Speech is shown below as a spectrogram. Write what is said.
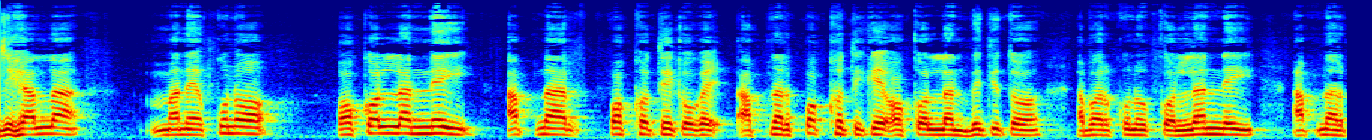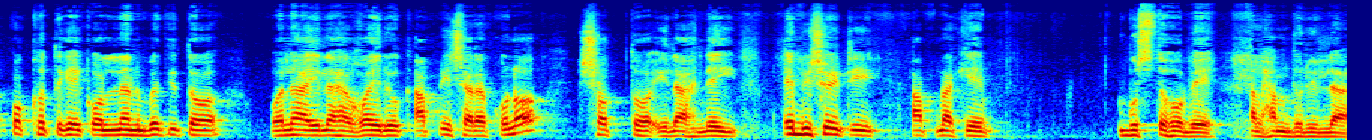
যে হে আল্লাহ মানে কোনো অকল্যাণ নেই আপনার পক্ষ থেকে আপনার পক্ষ থেকে অকল্যাণ ব্যতীত, আবার কোনো কল্যাণ নেই। আপনার পক্ষ থেকে কল্যাণ ব্যতীত ওলা ইলাহা গৈরুক আপনি ছাড়া কোনো সত্য ইলাহ নেই। এ বিষয়টি আপনাকে বুঝতে হবে। আলহামদুলিল্লাহ,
